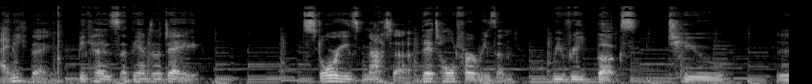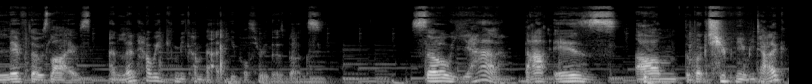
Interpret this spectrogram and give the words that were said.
anything because at the end of the day, stories matter. They're told for a reason. We read books to live those lives and learn how we can become better people through those books. So yeah, that is um, the booktube newbie tag.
